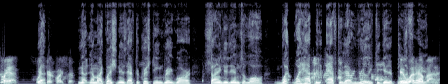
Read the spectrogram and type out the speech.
go ahead. What's Yeah. your question? Now, now, my question is: After Christine Gregoire signed it into law, what what happened after that, really, to get it Yeah, what happened?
